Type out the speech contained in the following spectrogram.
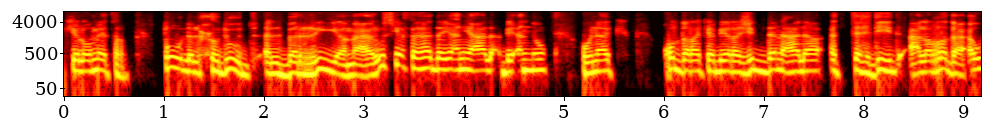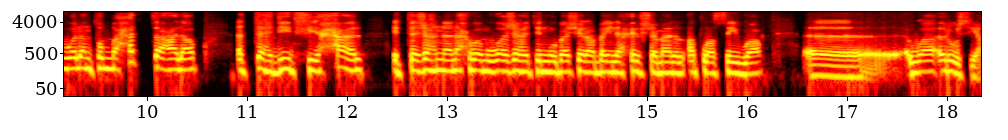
كيلومتر طول الحدود البرية مع روسيا فهذا يعني على بانه هناك قدرة كبيرة جدا على التهديد على الردع اولا ثم حتى على التهديد في حال اتجهنا نحو مواجهة مباشرة بين حلف شمال الأطلسي و آه، وروسيا.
